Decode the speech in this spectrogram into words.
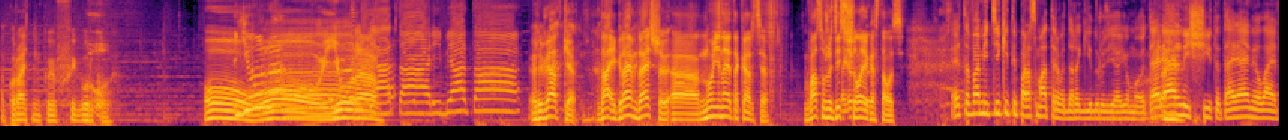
аккуратненькую фигурку. О, о, Юра. Ребята, ребята! Ребятки, да, играем дальше, а, но не на этой карте. Вас уже 10 Так, человек осталось. Это вами тикеты порассматривать, дорогие друзья, ё Это реальный щит, это реальный лайф.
